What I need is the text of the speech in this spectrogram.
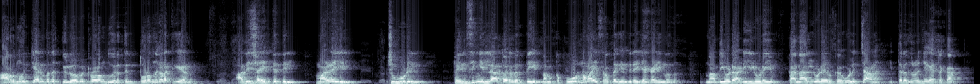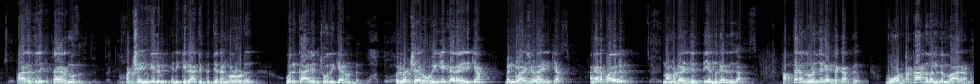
അറുന്നൂറ്റി അൻപത് കിലോമീറ്ററോളം ദൂരത്തിൽ തുറന്നു കിടക്കുകയാണ്. അതിശൈത്യത്തിൽ മഴയിൽ ചൂടിൽ ഫെൻസിംഗ് ഇല്ലാത്ത ഒരു അതിർത്തിയിൽ നമുക്ക് പൂർണമായി ശ്രദ്ധ കേന്ദ്രീകരിക്കാൻ കഴിയുന്നത് നദിയുടെ അടിയിലൂടെയും കനാലിലൂടെയും ഒക്കെ ഒളിച്ചാണ് ഇത്തരം നുഴഞ്ഞുകയറ്റക്കാർ ഭാരതത്തിലേക്ക് കയറുന്നത്. പക്ഷെ എങ്കിലും എനിക്ക് രാജ്യത്തെ ജനങ്ങളോട് ഒരു കാര്യം ചോദിക്കാനുണ്ട്. ഒരുപക്ഷെ റോഹിംഗ്യക്കാരായിരിക്കാം ബംഗ്ലാദേശികളായിരിക്കാം അങ്ങനെ പലരും നമ്മുടെ രാജ്യത്ത് എത്തിയെന്ന് കരുതുക. അത്തരം നുഴഞ്ഞുകയറ്റക്കാർക്ക് വോട്ടർ കാർഡ് നൽകുന്നത് ആരാണ്?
